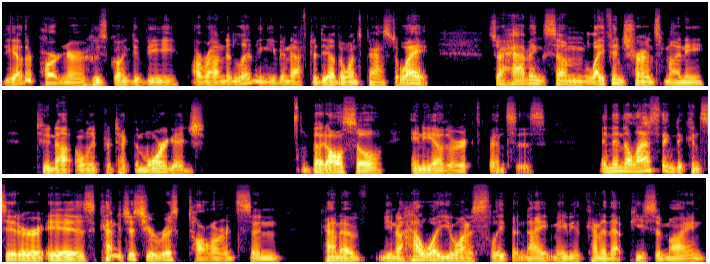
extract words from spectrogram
the other partner who's going to be around and living even after the other one's passed away. So having some life insurance money to not only protect the mortgage, but also any other expenses. And then the last thing to consider is kind of just your risk tolerance and kind of, you know, how well you want to sleep at night, maybe kind of that peace of mind.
